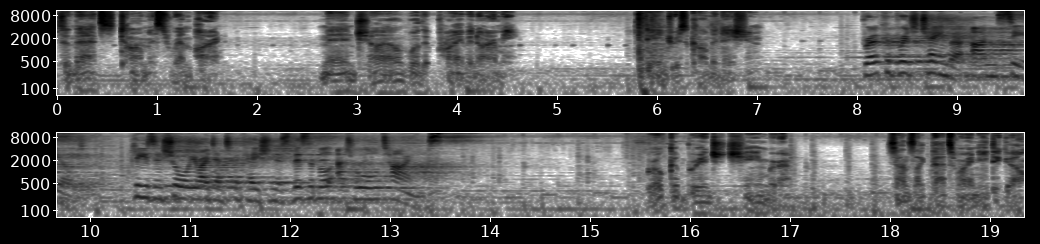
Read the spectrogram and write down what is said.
So that's Thomas Rempart. Man-child with a private army. Dangerous combination. Broca Bridge chamber unsealed. Please ensure your identification is visible at all times. Broca Bridge Chamber. Sounds like that's where I need to go.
